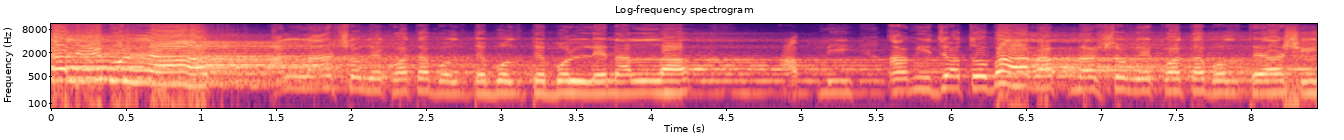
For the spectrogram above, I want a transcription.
কালিমুল্লাহ আল্লাহর সঙ্গে কথা বলতে বলতে বললেন, আল্লাহ, আপনি, আমি যতবার আপনার সঙ্গে কথা বলতে আসি,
